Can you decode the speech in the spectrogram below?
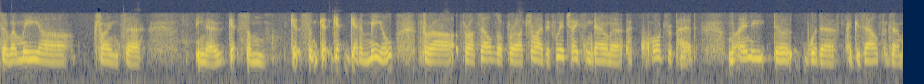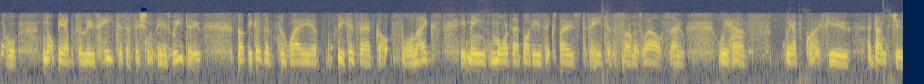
So when we are trying to, you know, get some get some get get get a meal for our for ourselves or for our tribe. If we're chasing down a, a quadruped, not only do, would a, a, gazelle, for example, not be able to lose heat as efficiently as we do, but because of the way because they've got four legs, it means more of their body is exposed to the heat of the sun as well. So we have we have quite a few advantages.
